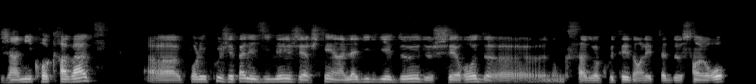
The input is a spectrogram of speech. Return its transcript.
j'ai un micro cravate. Euh, pour le coup, j'ai pas lésiné, j'ai acheté un Lavillier 2 de chez Rode, donc ça doit coûter dans les peut-être 200 euros.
